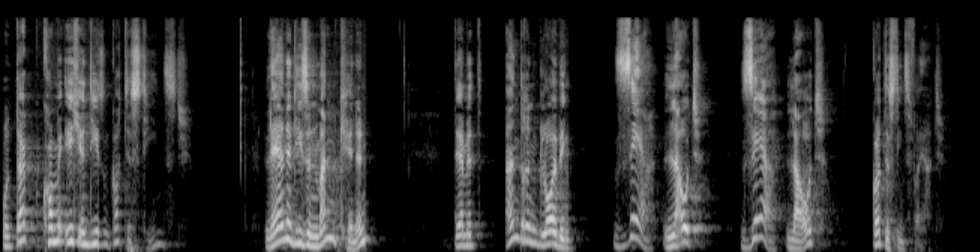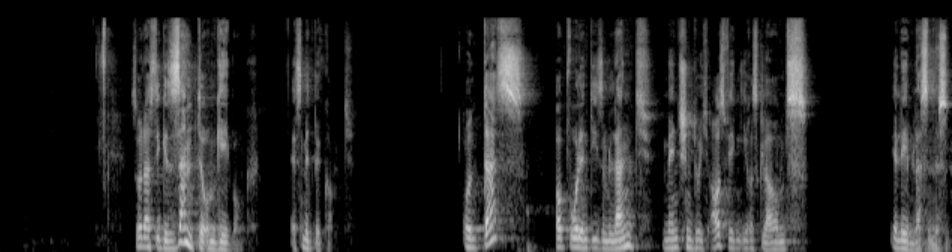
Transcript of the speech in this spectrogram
Und da komme ich in diesen Gottesdienst, lerne diesen Mann kennen, der mit anderen Gläubigen sehr laut, sehr laut Gottesdienst feiert so dass die gesamte Umgebung es mitbekommt. Und das, obwohl in diesem Land Menschen durchaus wegen ihres Glaubens ihr Leben lassen müssen.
